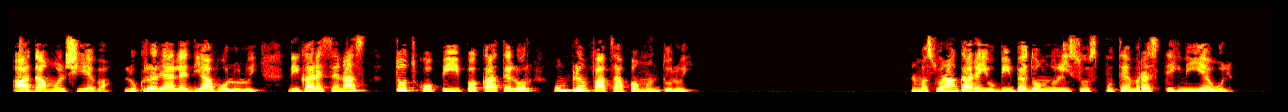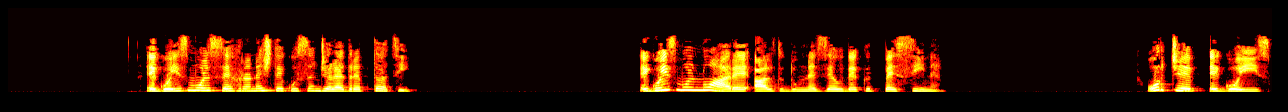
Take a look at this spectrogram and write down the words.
Adamul și Eva, lucrări ale diavolului, din care se nasc toți copiii păcatelor umplând fața pământului. În măsura în care iubim pe Domnul Isus, putem răstigni euul. Egoismul se hrănește cu sângele dreptății. Egoismul nu are alt Dumnezeu decât pe sine. Orice egoism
